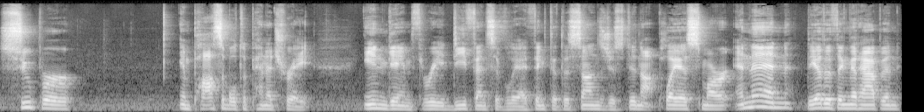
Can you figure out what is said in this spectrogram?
super impossible to penetrate in game three defensively. I think that the Suns just did not play as smart. And then the other thing that happened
